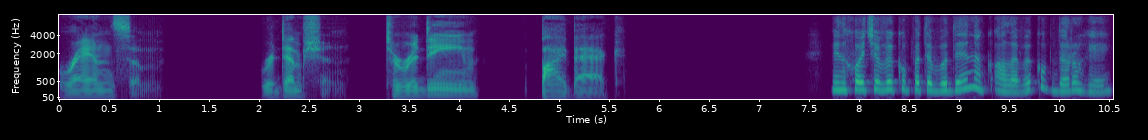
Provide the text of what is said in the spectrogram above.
Ransom. Redemption. To redeem. Buy back. Він хоче викупити будинок, але викуп дорогий.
